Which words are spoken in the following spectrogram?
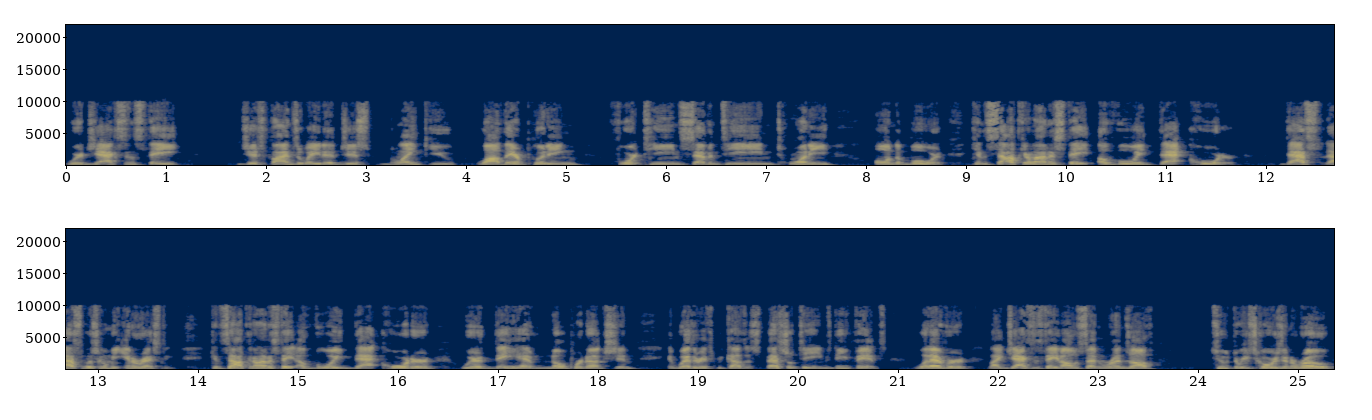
where Jackson State just finds a way to just blank you while they're putting 14, 17, 20 on the board. Can South Carolina State avoid that quarter? That's that's what's going to be interesting. Can South Carolina State avoid that quarter where they have no production, and whether it's because of special teams, defense, whatever, like Jackson State all of a sudden runs off two, three scores in a row,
